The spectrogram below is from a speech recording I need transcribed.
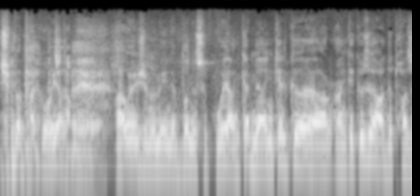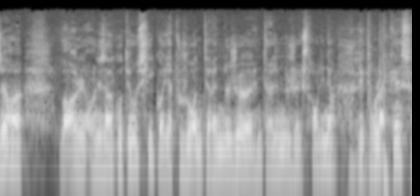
je peux pas courir. Mets, euh, Ah oui, je me mets une bonne secouée. En, mais en quelques, en, en quelques heures, deux trois heures, bon, on, on les a à côté aussi, quoi. Il y a toujours un terrain de jeu, un terrain de jeu extraordinaire. Et pour la caisse,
